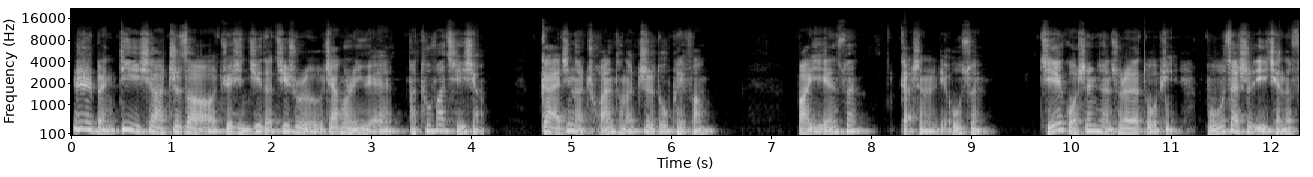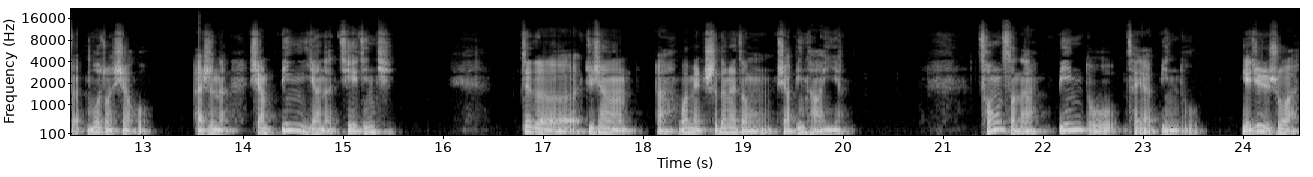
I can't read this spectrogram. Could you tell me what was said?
日本地下制造觉醒剂的技术加工人员啊突发奇想，改进了传统的制毒配方，把盐酸改成了硫酸。结果生产出来的毒品不再是以前的粉末状效果，而是呢像冰一样的结晶体。这个就像啊外面吃的那种小冰糖一样。从此呢，冰毒才叫冰毒。也就是说啊，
